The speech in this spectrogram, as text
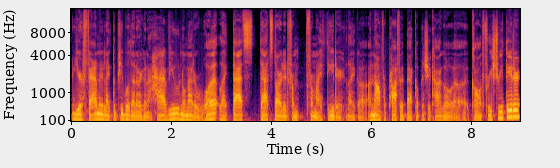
your family, like the people that are gonna have you, no matter what. Like that's that started from from my theater, like uh, a non for profit back up in Chicago uh, called Free Street Theater.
